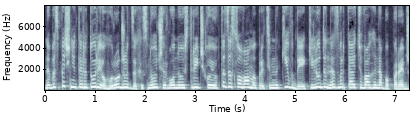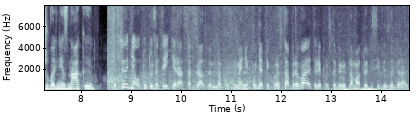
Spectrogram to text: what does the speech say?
Небезпечні території огороджують захисною червоною стрічкою. Та за словами працівників, деякі люди не звертають уваги на попереджувальні знаки. Вот сегодня вот тут уже третий раз обвязываем, допустим. Они ходят, их просто обрывают или просто берут, наматывают и себе забирают.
